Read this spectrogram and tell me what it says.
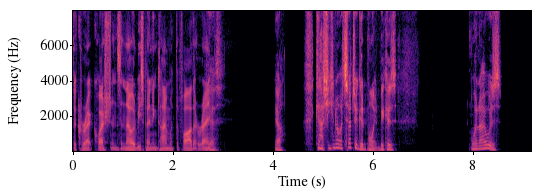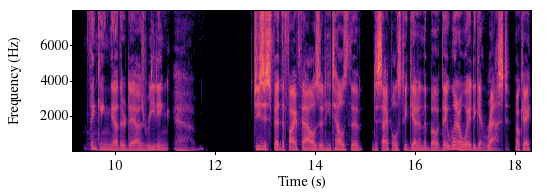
the correct questions? And that would be spending time with the Father, right? Yes. Yeah. Gosh, you know, it's such a good point because when I was thinking the other day, I was reading uh, Jesus fed the 5,000. He tells the disciples to get in the boat. They went away to get rest. Okay.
